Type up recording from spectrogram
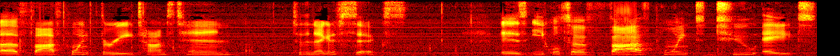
of 5.3 times 10 to the negative 6 is equal to 5.28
